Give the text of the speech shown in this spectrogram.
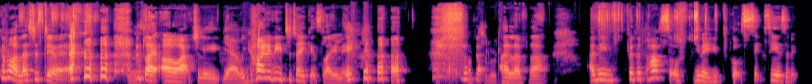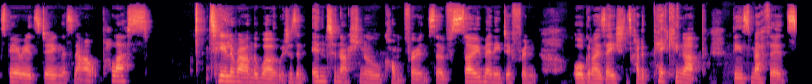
come on, let's just do it. yeah. It's like, oh, actually, yeah, we kind of need to take it slowly. Absolutely. I love that. I mean, for the past sort of, you know, you've got six years of experience doing this now, plus Teal Around the World, which is an international conference of so many different organizations kind of picking up these methods.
